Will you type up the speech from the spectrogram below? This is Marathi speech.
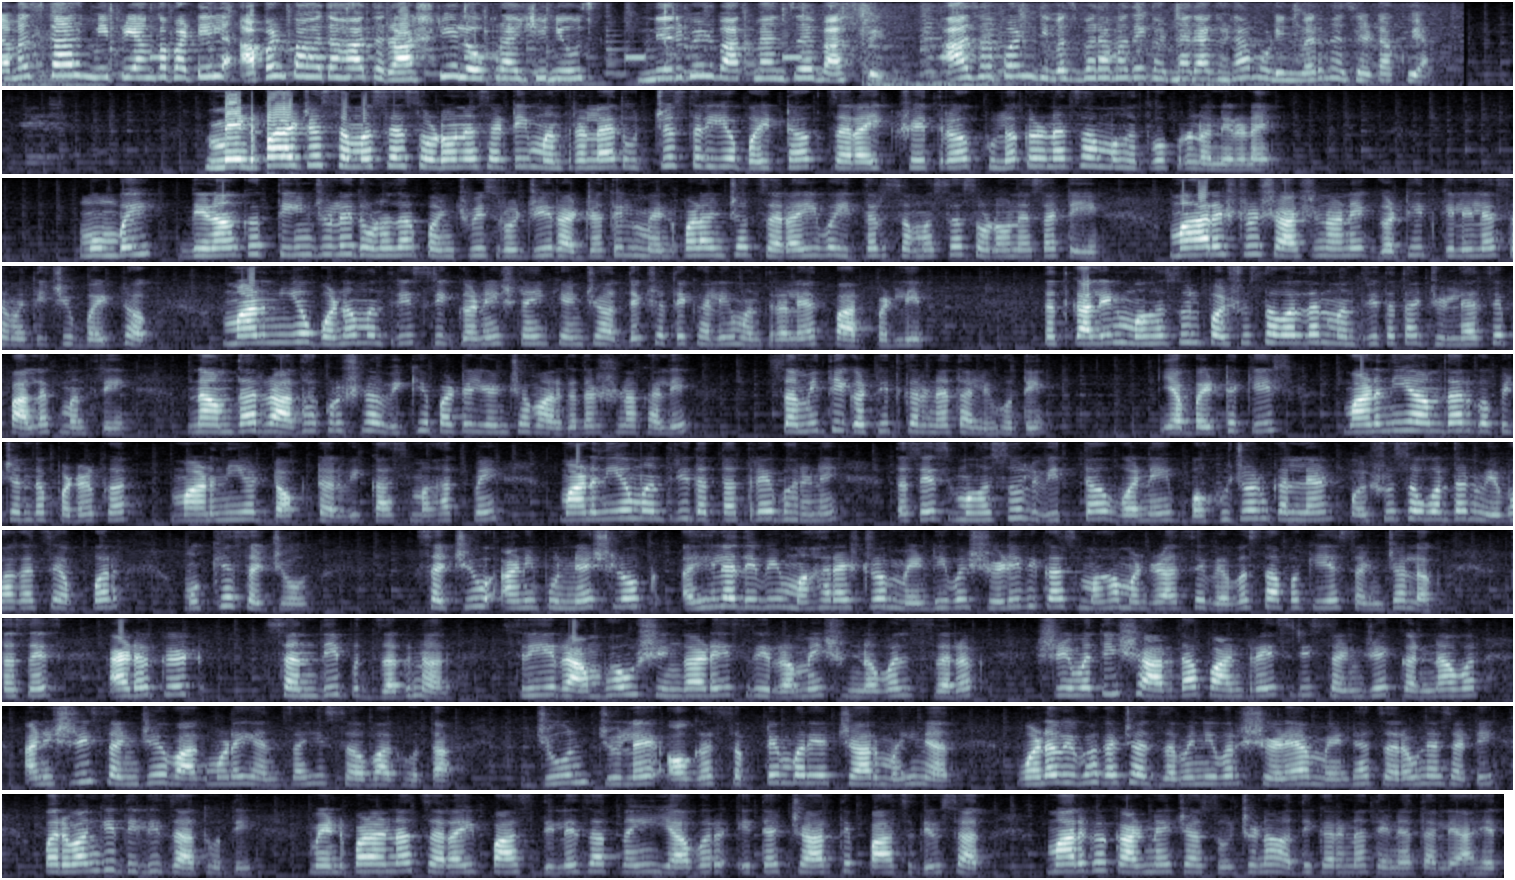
नमस्कार मी प्रियांका पाटील. आपण पाहत आहात राष्ट्रीय लोकराज्य न्यूज. निर्भीड बातम्यांचे व्यासपीठ. आज आपण दिवसभरामध्ये घडणाऱ्या घडामोडींवर नजर टाकूया. मेंढपाळाच्या समस्या सोडवण्यासाठी मंत्रालयात उच्चस्तरीय बैठक चराई क्षेत्र खुलं करण्याचा महत्त्वपूर्ण निर्णय. मुंबई दिनांक तीन जुलै दोन हजार पंचवीस रोजी राज्यातील मेंढपाळांच्या चराई व इतर समस्या सोडवण्यासाठी महाराष्ट्र शासनाने गठीत केलेल्या समितीची बैठक माननीय वनमंत्री श्री गणेश नाईक यांच्या अध्यक्षतेखाली मंत्रालयात पार पडली. तत्कालीन महसूल पशुसंवर्धन मंत्री तथा जिल्ह्याचे पालकमंत्री नामदार राधाकृष्ण विखे पाटील यांच्या मार्गदर्शनाखाली समिती गठीत करण्यात आली होती. या बैठकीस माननीय आमदार गोपीचंद पडळकर माननीय डॉक्टर विकास महात्मे माननीय मंत्री दत्तात्रय भरणे तसेच महसूल वित्त वने बहुजन कल्याण पशुसंवर्धन विभागाचे अप्पर मुख्य सचिव सचिव आणि पुण्यश्लोक अहिल्यादेवी महाराष्ट्र मेंढी व शेळी विकास महामंडळाचे व्यवस्थापकीय संचालक तसेच ॲडव्होकेट संदीप जगनर श्री रामभाऊ शिंगाडे श्री रमेश नवल सरक श्रीमती शारदा पांढरे श्री संजय कन्नावर आणि श्री संजय वाघमोडे यांचाही सहभाग होता. जून जुलै ऑगस्ट सप्टेंबर या चार महिन्यात वनविभागाच्या जमिनीवर शेळ्या मेंढ्या चरवण्यासाठी परवानगी दिली जात होती. मेंढपाळांना चराई पास दिले जात नाही यावर येत्या चार ते पाच दिवसात मार्ग काढण्याच्या सूचना अधिकाऱ्यांना देण्यात आल्या आहेत.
